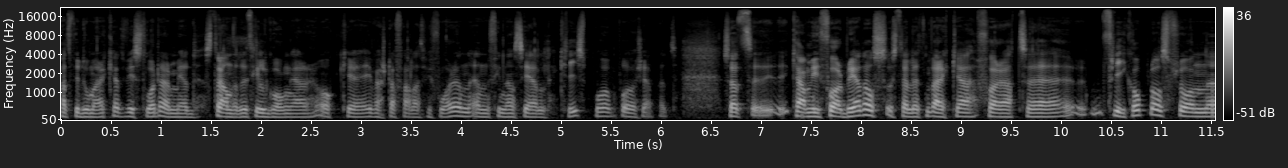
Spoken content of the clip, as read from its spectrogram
att vi då märker att vi står där med strandade tillgångar och eh, i värsta fall att vi får en, en finansiell kris på, på köpet. Så att, eh, kan vi förbereda oss och istället verka för att eh, frikoppla oss från eh,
